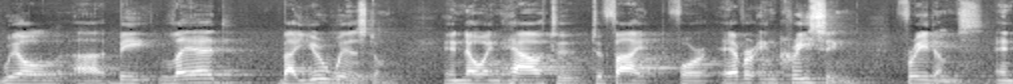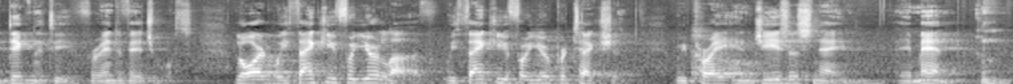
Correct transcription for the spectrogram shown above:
will uh, be led by your wisdom in knowing how to, to fight for ever increasing freedoms and dignity for individuals. Lord, we thank you for your love. We thank you for your protection. We pray in Jesus' name. Amen.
